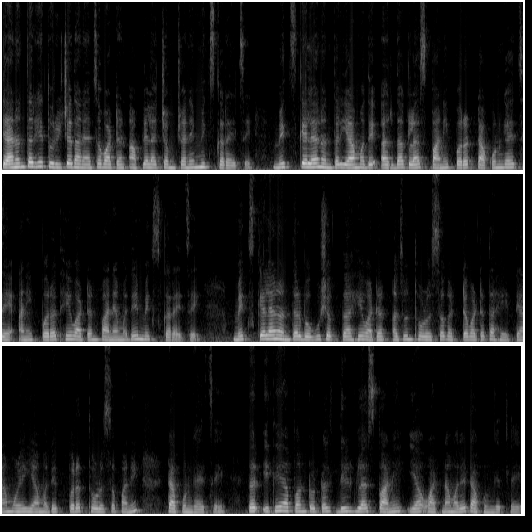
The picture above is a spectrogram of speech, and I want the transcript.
त्यानंतर हे तुरीच्या दाण्याचं वाटण आपल्याला चमच्याने मिक्स करायचे. मिक्स केल्यानंतर यामध्ये अर्धा ग्लास पाणी परत टाकून घ्यायचे आणि परत हे वाटण पाण्यामध्ये मिक्स करायचे. मिक्स केल्यानंतर बघू शकता हे वाटण अजून थोडंसं घट्ट वाटत आहे त्यामुळे यामध्ये परत थोडंसं पाणी टाकून घ्यायचं. आहे तर इथे आपण टोटल दीड ग्लास पाणी या वाटणामध्ये टाकून घेतलं आहे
